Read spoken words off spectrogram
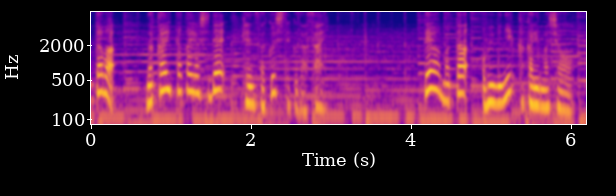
たは中井隆義で検索してください。ではまたお耳にかかりましょう。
